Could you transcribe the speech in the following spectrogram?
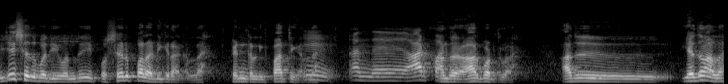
விஜய் சேதுபதி வந்து இப்போ செருப்பால் அடிக்கிறாங்கல்ல பெண்கள் நீங்கள் பார்த்தீங்கல்ல அந்த ஆர்ப்பாட்டத்தில். அது எதனால்?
